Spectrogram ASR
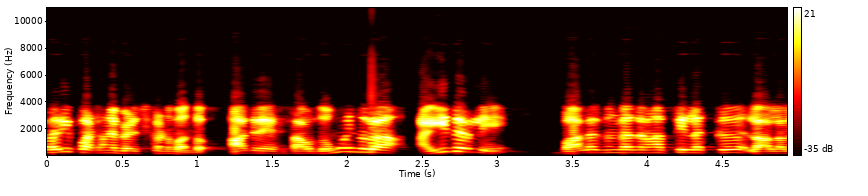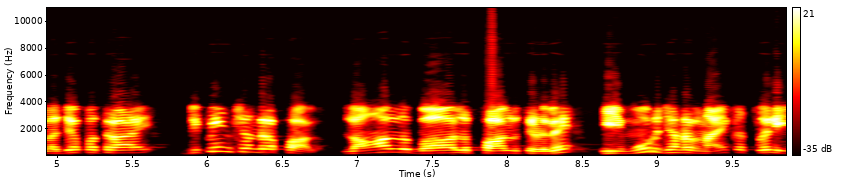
ಪರಿಪಾಠನ ಬೆಳೆಸ್ಕೊಂಡು ಬಂದು. ಆದ್ರೆ ಸಾವಿರದ ಒಂಬೈನೂರ ಐದರಲ್ಲಿ ಬಾಲಗಂಗಾಧರನಾಥ್ ತಿಲಕ್, ಲಾಲಾ ಲಜಪತ್ ರಾಯ್, ಬಿಪಿನ್ ಚಂದ್ರ ಪಾಲ್, ಲಾಲ್ ಬಾಲ್ ಪಾಲ್ ತಿಳುವೆ ಈ ಮೂರು ಜನರ ನಾಯಕತ್ವದಲ್ಲಿ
